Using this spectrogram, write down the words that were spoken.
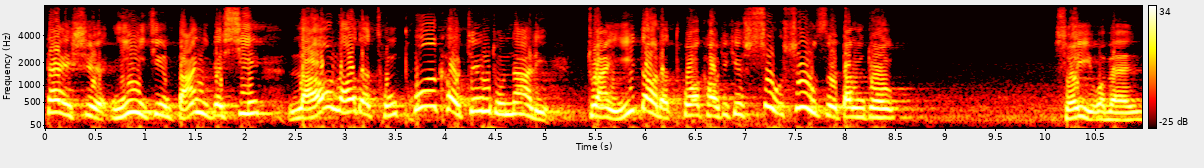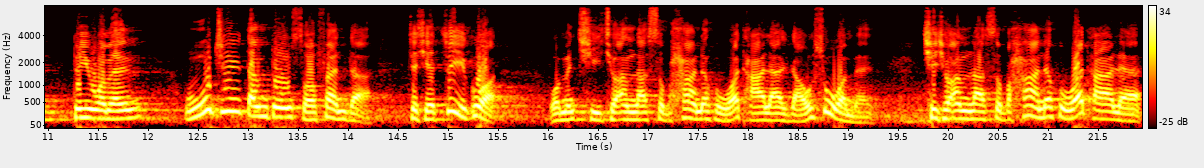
但是你已经把你的心牢牢的从托靠真主那里转移到了托靠这些数数字当中。所以，我们对于我们无知当中所犯的这些罪过，我们祈求安拉苏巴哈纳胡瓦塔来饶恕我们，祈求安拉苏巴哈纳胡瓦塔来。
